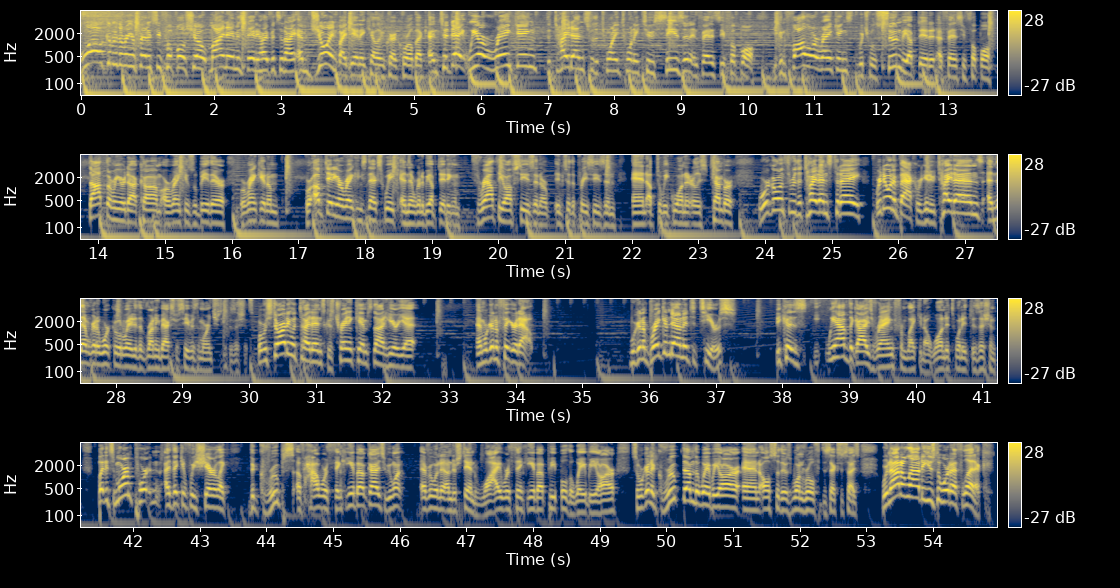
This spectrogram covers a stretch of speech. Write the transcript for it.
Welcome to the Ringer Fantasy Football Show. My name is Danny Heifetz, and I am joined by Danny Kelly and Craig Horlbeck. And today we are ranking the tight ends for the 2022 season in fantasy football. You can follow our rankings, which will soon be updated at fantasyfootball.theringer.com. Our rankings will be there. We're ranking them we're updating our rankings next week, and then we're going to be updating them throughout the offseason or into the preseason and up to week one in early September. We're going through the tight ends today. We're doing it back. We're going to do tight ends, and then we're going to work our way to the running backs, receivers, the more interesting positions. But we're starting with tight ends because training camp's not here yet, and we're going to figure it out. We're going to break them down into tiers because we have the guys ranked from like, you know, 1 to 20th position. But it's more important, I think, if we share like the groups of how we're thinking about guys. We want everyone to understand why we're thinking about people the way we are. So we're going to group them the way we are. And also, there's one rule for this exercise we're not allowed to use the word athletic.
